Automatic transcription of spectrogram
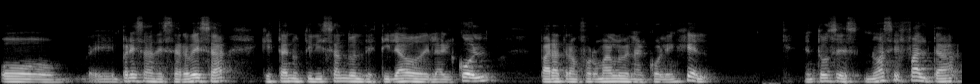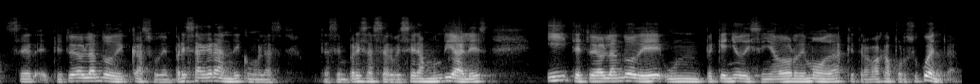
o eh, empresas de cerveza que están utilizando el destilado del alcohol para transformarlo en alcohol en gel. Entonces, no hace falta ser, te estoy hablando de caso de empresa grande, como las, las empresas cerveceras mundiales, y te estoy hablando de un pequeño diseñador de modas que trabaja por su cuenta.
